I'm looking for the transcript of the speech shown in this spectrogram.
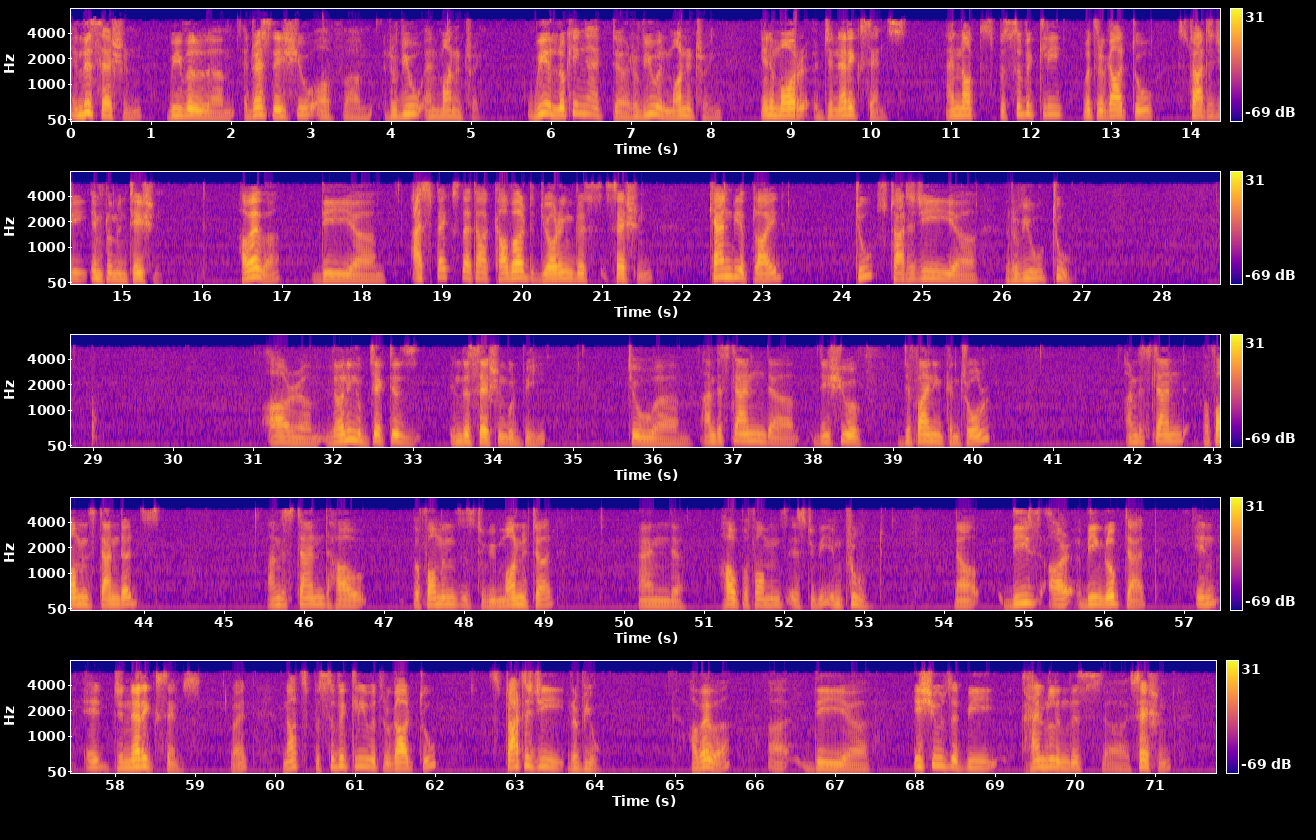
in this session, we will um, address the issue of um, review and monitoring. We are looking at uh, review and monitoring in a more generic sense and not specifically with regard to strategy implementation. However, the um, aspects that are covered during this session can be applied to strategy uh, review too. Our um, learning objectives in this session would be to um, understand uh, the issue of defining control, understand performance standards, understand how performance is to be monitored and uh, how performance is to be improved. Now, these are being looked at in a generic sense, right? Not specifically with regard to strategy review. However, uh, the uh, issues that we handle in this uh, session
